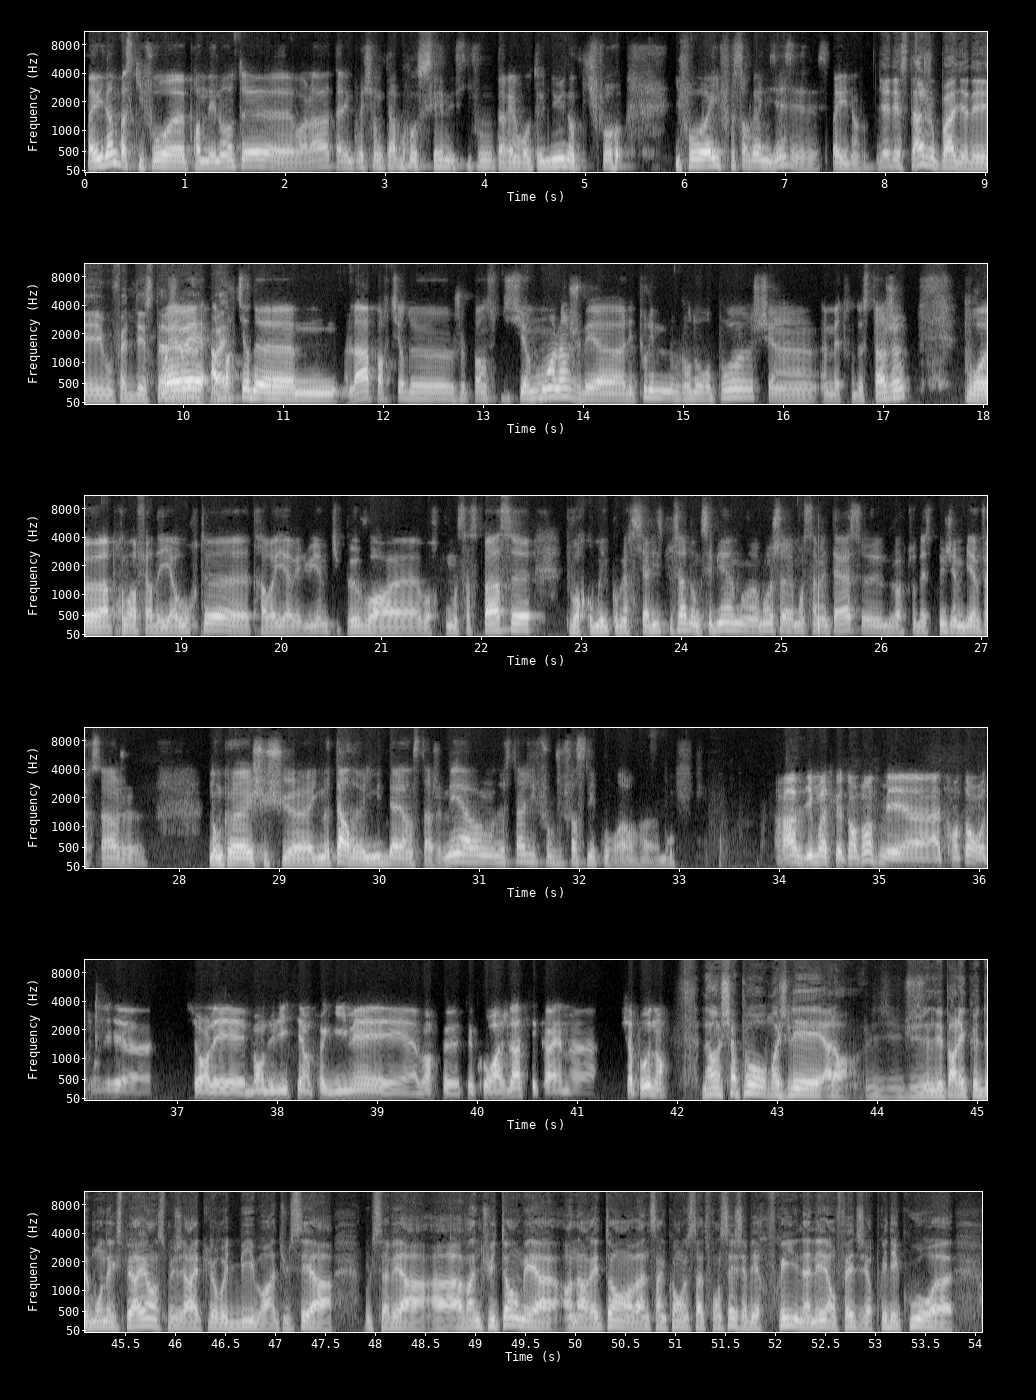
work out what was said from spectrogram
pas évident parce qu'il faut prendre des notes. voilà, tu as l'impression que tu as bossé, mais s'il faut, tu n'as rien retenu. Donc, il faut, il faut, il faut s'organiser, c'est pas évident. Il y a des stages ou pas? Il y a des, vous faites des stages ouais, ouais, à partir de euh, là, à partir de, je pense d'ici un mois là, je vais euh, aller tous les jours de repos chez un, maître de stage pour euh, apprendre à faire des yaourts, travailler avec lui un petit peu, voir, voir comment ça se passe, voir comment il commercialise tout ça. Donc c'est bien. Moi, moi, ça m'intéresse l'ouverture d'esprit. J'aime bien faire ça. Je... Donc je, je, il me tarde limite d'aller en stage. Mais avant le stage, il faut que je fasse les cours. Alors, bon. Raph, dis-moi ce que tu en penses, mais euh, à 30 ans, retourner euh, sur les bancs du lycée, entre guillemets, et avoir ce, courage-là, c'est quand même euh, Chapeau, non? Non, chapeau. Moi, je l'ai. Alors, je ne vais parler que de mon expérience, mais j'arrête le rugby. Bon, tu le sais, à, vous le savez, à, 28 ans, mais en arrêtant à 25 ans au Stade Français, j'avais repris une année. En fait, j'ai repris des cours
